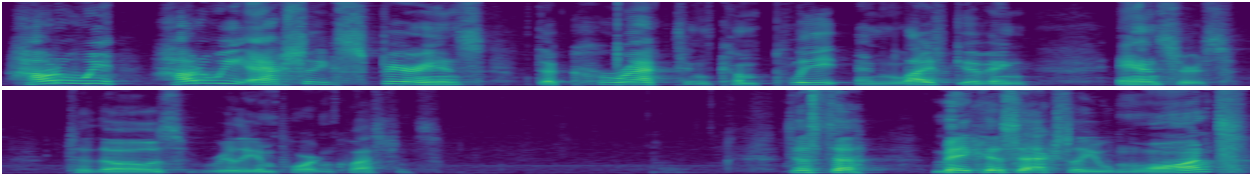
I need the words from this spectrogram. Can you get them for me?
how do we, how do we actually experience the correct and complete and life giving answers to those really important questions? Just to make us actually want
